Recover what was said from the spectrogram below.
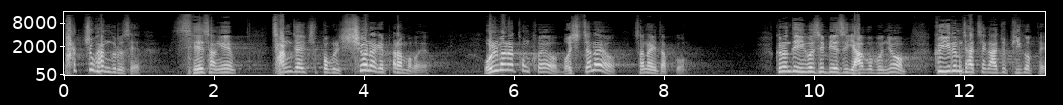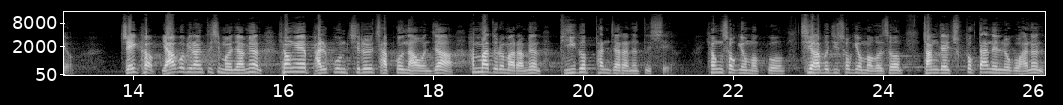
팥죽 한 그릇에 세상에 장자의 축복을 시원하게 팔아먹어요. 얼마나 통 커요. 멋있잖아요. 사나이답고. 그런데 이것에 비해서 야곱은요, 그 이름 자체가 아주 비겁해요. 제이컵, 야곱이라는 뜻이 뭐냐면 형의 발꿈치를 잡고 나온 자, 한마디로 말하면 비겁한 자라는 뜻이에요. 형 속여 먹고 지 아버지 속여 먹어서 장자의 축복 따내려고 하는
